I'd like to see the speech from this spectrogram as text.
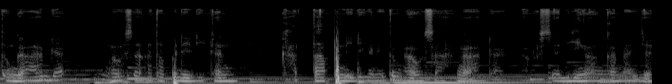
atau nggak ada. Nggak usah kata pendidikan. Kata pendidikan itu nggak usah nggak ada. Harusnya dihilangkan aja.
